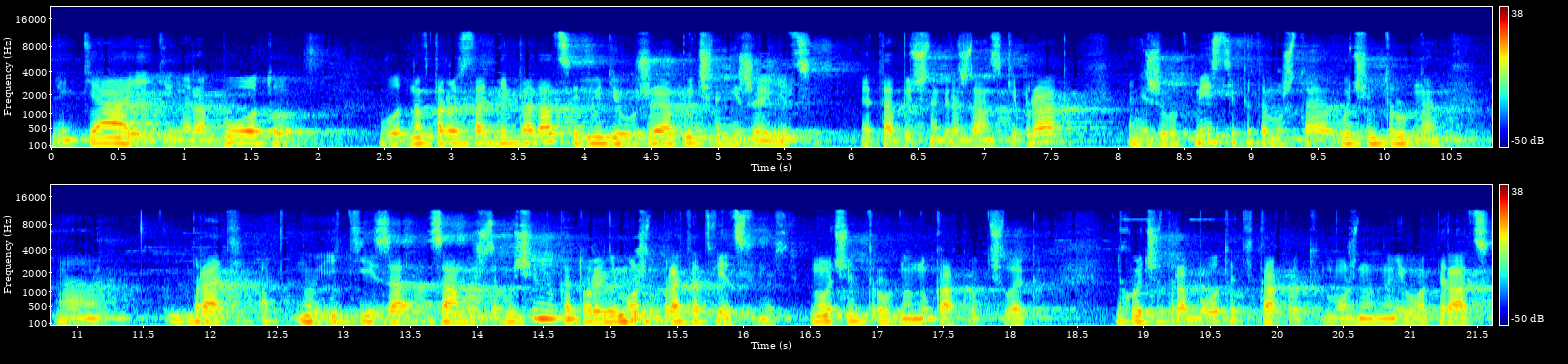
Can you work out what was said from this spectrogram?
лентяй, иди на работу. Вот, на второй стадии деградации люди уже обычно не женятся. Это обычно гражданский брак, они живут вместе, потому что очень трудно э, брать, ну, идти за, замуж за мужчину, который не может брать ответственность. Ну, очень трудно. Ну, как вот человек хочет работать, как вот можно на него опираться?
